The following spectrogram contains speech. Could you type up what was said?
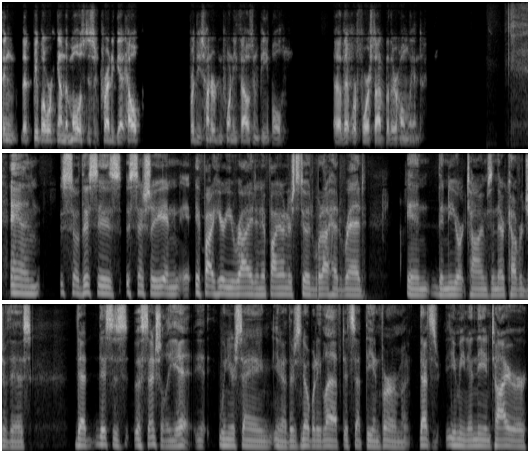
thing that people are working on the most is to try to get help for these 120,000 people uh, that were forced out of their homeland. And So this is essentially, and if I hear you right, and if I understood what I had read in the New York Times and their coverage of this, that this is essentially it. When you're saying, you know, there's nobody left except the infirm, that's you mean in the entire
